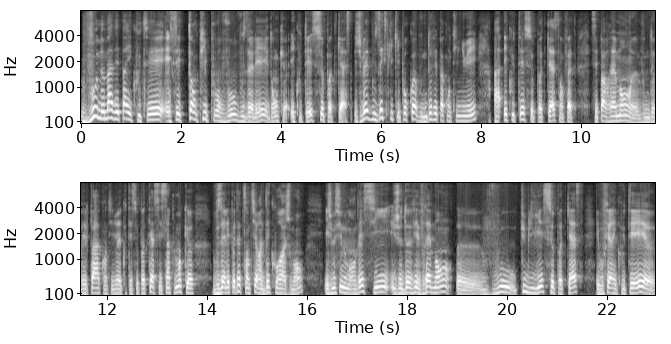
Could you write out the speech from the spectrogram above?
Vous ne m'avez pas écouté et c'est tant pis pour vous, vous allez donc écouter ce podcast. Je vais vous expliquer pourquoi vous ne devez pas continuer à écouter ce podcast. En fait, c'est pas vraiment euh, vous ne devez pas continuer à écouter ce podcast, c'est simplement que vous allez peut-être sentir un découragement et je me suis demandé si je devais vraiment euh, vous publier ce podcast et vous faire écouter euh,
